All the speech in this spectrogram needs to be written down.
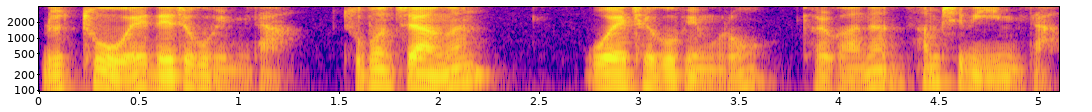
루트 5의 4제곱입니다. 두 번째 항은 5의 제곱이므로 결과는 32입니다.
